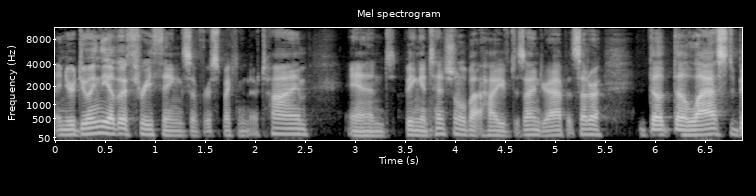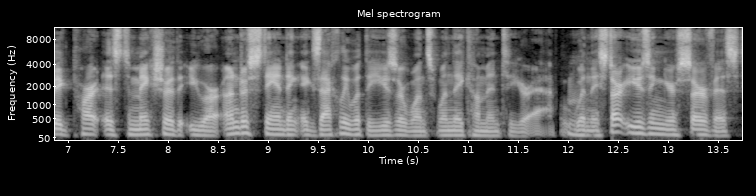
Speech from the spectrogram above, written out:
and you're doing the other three things of respecting their time and being intentional about how you've designed your app, et cetera, the, the last big part is to make sure that you are understanding exactly what the user wants when they come into your app. When mm-hmm. they start using your service,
